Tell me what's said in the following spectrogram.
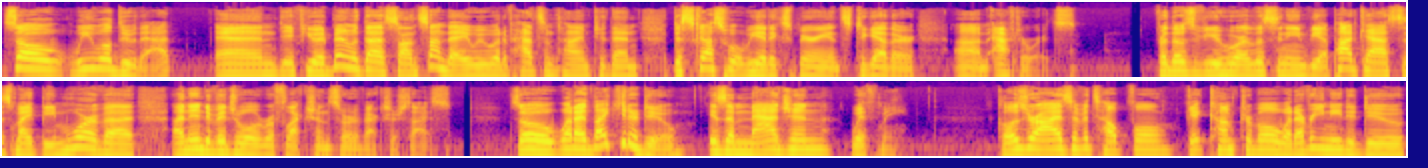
So we will do that. And if you had been with us on Sunday, we would have had some time to then discuss what we had experienced together um, afterwards. For those of you who are listening via podcast, this might be more of a, an individual reflection sort of exercise. So, what I'd like you to do is imagine with me. Close your eyes if it's helpful, get comfortable, whatever you need to do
